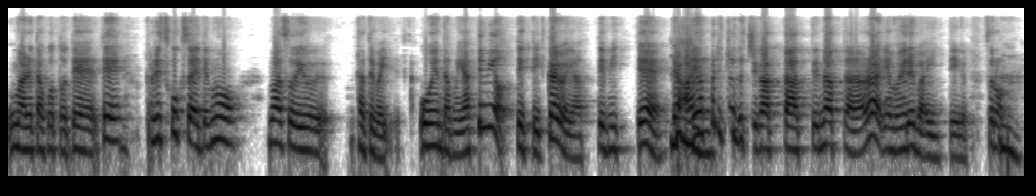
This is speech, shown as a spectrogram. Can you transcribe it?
生まれたことで、で、都立国際でも、まあそういう、例えば応援団もやってみようって言って一回はやってみて、で、うん、あ、やっぱりちょっと違ったってなったらやめればいいっていう、その、うん、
